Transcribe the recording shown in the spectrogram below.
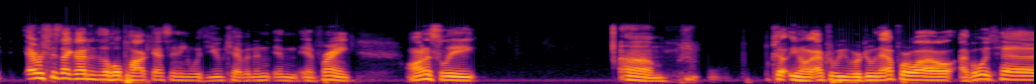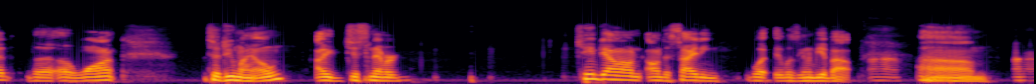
ever since I got into the whole podcast thing with you, Kevin and, and, and Frank, honestly, um, you know, after we were doing that for a while, I've always had the uh, want to do my own. I just never came down on on deciding what it was going to be about. Uh-huh. Um, uh-huh.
